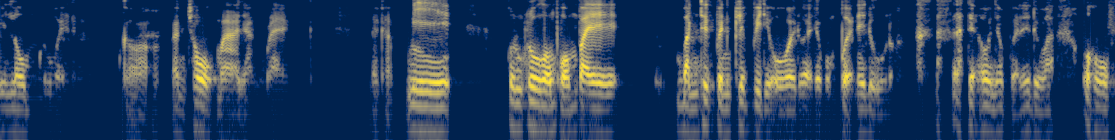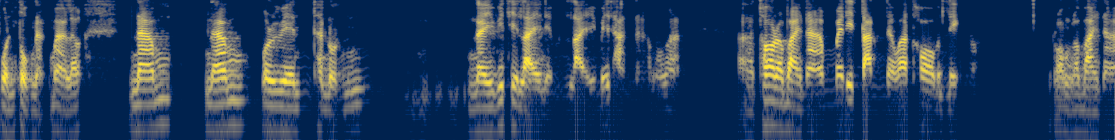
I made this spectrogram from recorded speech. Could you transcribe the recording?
มีลมด้วยนะครับ ก็กันโชคมาอย่างแรงนะครับ มีคุณครูของผมไปบันทึกเป็นคลิปวิดีโอไว้ด้วยเดี๋ยวผมเปิดให้ดูเนาะเดี๋ยวผมจะเปิดให้ดูว่าโอ้โหฝนตกหนักมากแล้ว น้ำน้ำบริเวณถนนในวิทยาลัยเนี่ยมันไหลไม่ทันนะครับเพราะว่าท่อระบายน้ำไม่ได้ตันแต่ว่าท่อมันเล็กเนาะ ร่องระบายน้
